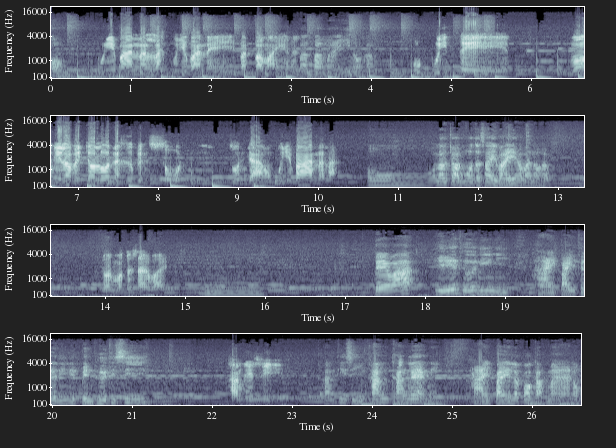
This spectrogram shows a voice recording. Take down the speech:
กอกผู้ใหญ่บ้านนั้นละผู้ใหญ่บ้านในบ้านป้าไหมอะนะบ้านป้าไหมเนาะครับผู้ผู้เออมองที่เราไปจอดรถนะคือเป็นโซน โซนยางของผู้ใหญ่บ้านน่ะล่ะโอ้เราจอดมอเตอร์ไซค์ไว้ครับวะเนาะครับจอดมอเตอร์ไซค์ไว้อืมแปลว่าเฮเธอนี้นี่ หายไปเธอนี้นี่เป็นเธอที่สี่ครั้งที่สี่ครั้งที่สี่ครั้งครั้งแรกนี่ หายไปแล้วก็กลับมาเนาะ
